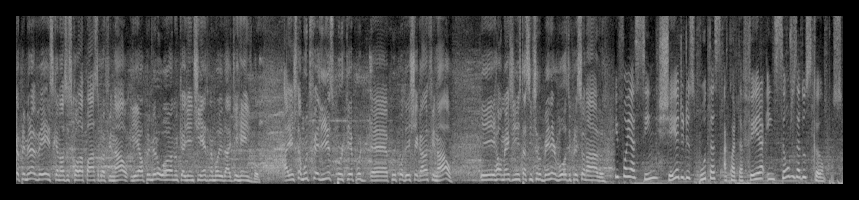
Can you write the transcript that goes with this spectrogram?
É a primeira vez que a nossa escola passa para a final e é o primeiro ano que a gente entra na modalidade de handball. A gente está muito feliz por, ter, por, é, por poder chegar na final e realmente a gente está sentindo bem nervoso e pressionado. E foi assim, cheia de disputas, a quarta-feira em São José dos Campos.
